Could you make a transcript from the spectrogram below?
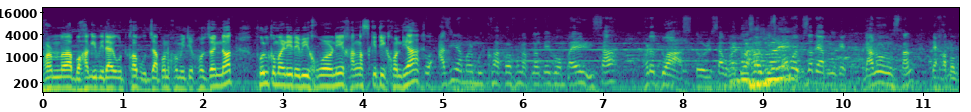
ধৰ্মদাদা বহাগী বিদায় উৎসৱ উদযাপন সমিতিৰ সৌজন্যত ফুলকুমাৰী দেৱী সোঁৱৰণী সাংস্কৃতিক সন্ধিয়া। তো আজিৰ আমাৰ মুখ্য আকৰ্ষণ আপোনালোকে গম পায়, ৰিচা ভৰদ্বাজ। তো ৰিচা ভৰদ্বাজৰ কিছু সময়ৰ পিছতে আপোনালোকে গানৰ অনুষ্ঠান দেখা পাব।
